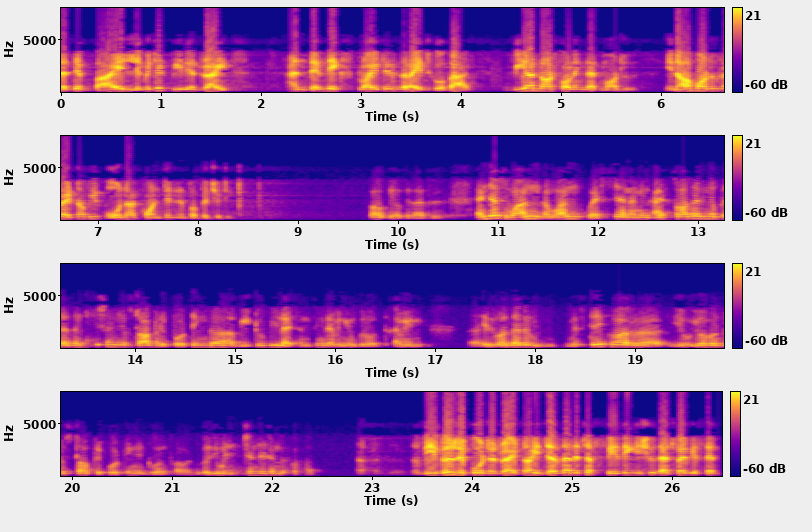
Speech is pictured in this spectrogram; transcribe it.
that they buy limited period rights and then they exploit it and the rights go back. We are not following that model. In our model right now, we own our content in perpetuity. Okay, okay, that's it. And just one uh, one question. I mean, I saw that in your presentation you stopped reporting the B2B licensing revenue growth. I mean, uh, is, was that a mistake or uh, you, you are going to stop reporting it going forward? Because you mentioned it in the call. Uh, we will report it right now. It's just that it's a phasing issue. That's why we said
